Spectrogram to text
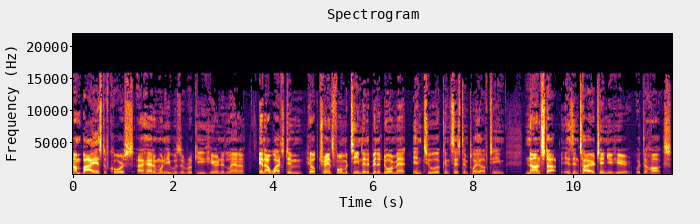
I'm biased, of course. I had him when he was a rookie here in Atlanta, and I watched him help transform a team that had been a doormat into a consistent playoff team nonstop his entire tenure here with the Hawks.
